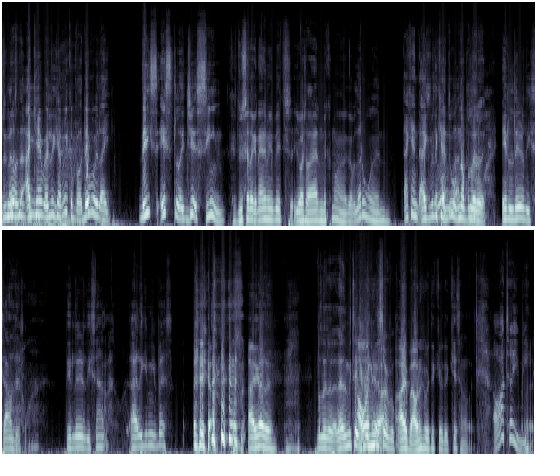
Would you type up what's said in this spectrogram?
no, us no, I can't really can't make them, bro. They were like, these it's legit scene. Cause you said like an anime bitch. You watch a lot of anime. Come on, go little one. I can't. I really can't do little them. No, but literally, it literally sounded. Little one. They literally sound. Alright, give me your best. Alright, got then. But literally, let me tell you. I want to the hear. story real quick. Alright, but I want to hear what the what the kid sounded like. Oh, I'll tell you, B. Alright.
